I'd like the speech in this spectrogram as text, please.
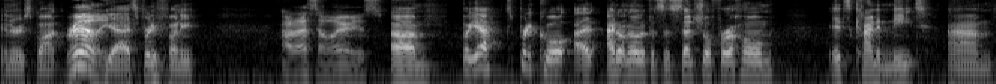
in her response. really? Yeah, it's pretty funny. Oh, that's hilarious. Um, but yeah, it's pretty cool. I, I don't know if it's essential for a home. It's kind of neat. Um,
